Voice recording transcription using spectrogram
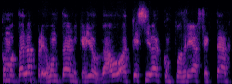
como tal, la pregunta, mi querido Gabo, ¿a qué con podría afectar?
